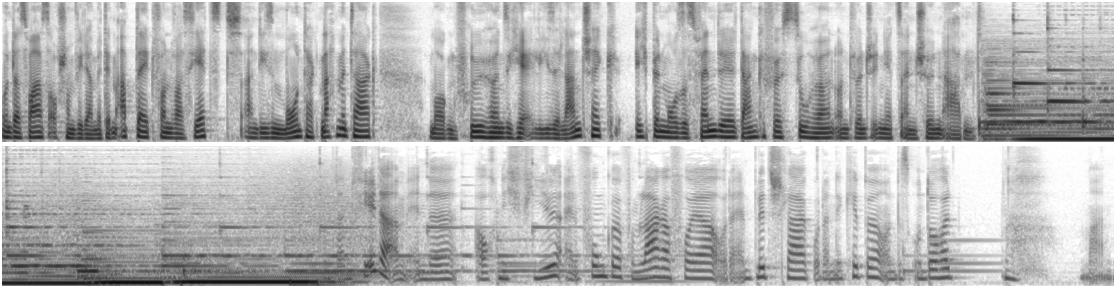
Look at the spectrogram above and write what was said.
Und das war es auch schon wieder mit dem Update von Was jetzt an diesem Montagnachmittag. Morgen früh hören Sie hier Elise Landcheck. Ich bin Moses Fendel, danke fürs Zuhören und wünsche Ihnen jetzt einen schönen Abend. Und dann fehlt da am Ende auch nicht viel. Ein Funke vom Lagerfeuer oder ein Blitzschlag oder eine Kippe und das Unterholz. Ach, Mann,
